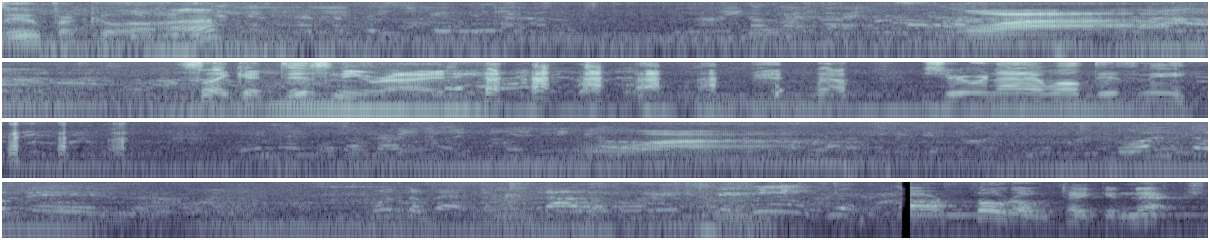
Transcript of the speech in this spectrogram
Super cool, huh? Wow. It's like a Disney ride. sure we're not at Walt Disney? wow. Molto bello. Bravo. Our photo taken next.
